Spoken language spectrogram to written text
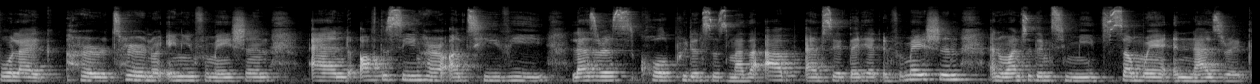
for like her return or any information. And after seeing her on TV, Lazarus called Prudence's mother up and said that he had information and wanted them to meet somewhere in Nasrec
